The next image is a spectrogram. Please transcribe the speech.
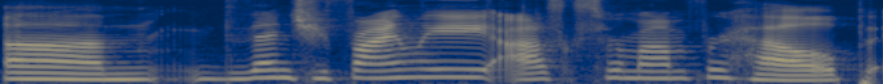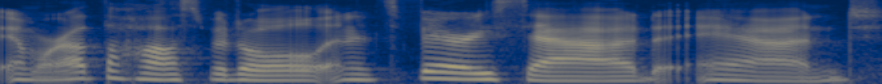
Um, then she finally asks her mom for help, and we're at the hospital, and it's very sad, and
